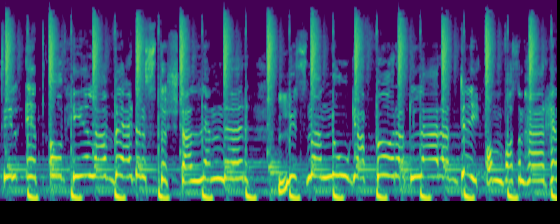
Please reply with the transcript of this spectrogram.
till ett av hela världens största länder. Lyssna noga för att lära dig om vad som här händer.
